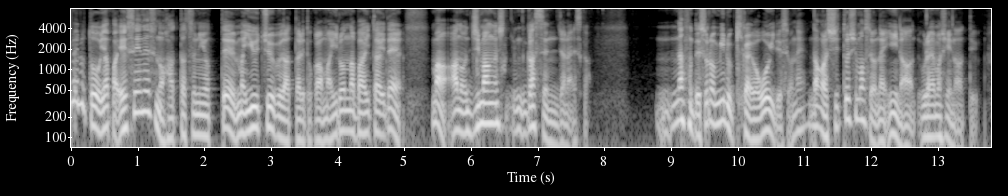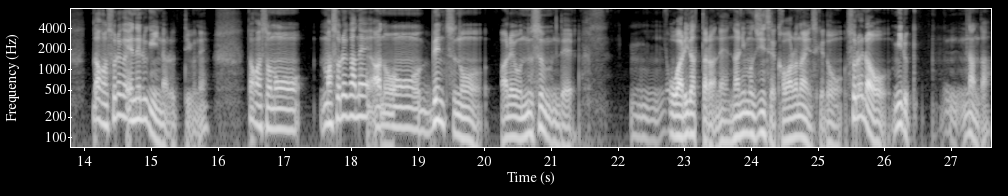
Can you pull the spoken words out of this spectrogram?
べると、やっぱ SNS の発達によって、まあ YouTube だったりとか、まあいろんな媒体で、まああの自慢合戦じゃないですか。なので、それを見る機会は多いですよね。だから嫉妬しますよね。いいな、羨ましいなっていう。だからそれがエネルギーになるっていうね。だからその、まあそれがね、あの、ベンツのあれを盗んで、うん、終わりだったらね、何も人生変わらないんですけど、それらを見る、なんだ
